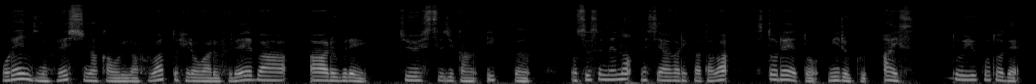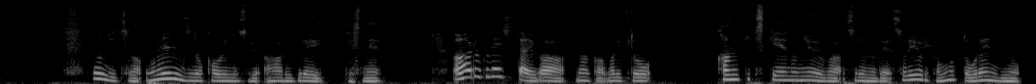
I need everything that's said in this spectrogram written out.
オレンジのフレッシュな香りがふわっと広がるフレーバーアールグレイ。抽出時間1分。おすすめの召し上がり方は、ストレート、ミルク、アイス。ということで、本日はオレンジの香りのするアールグレイですね。アールグレイ自体がなんか割と柑橘系の匂いがするので、それよりかもっとオレンジの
